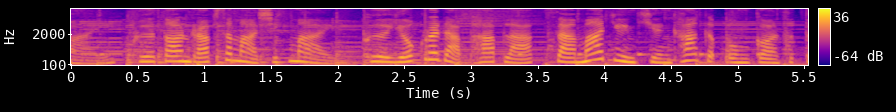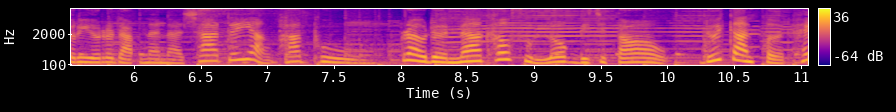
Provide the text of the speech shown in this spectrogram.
มัย เพื่อต้อนรับสมาชิกใหม่ เพื่อยกระดับภาพลักษณ์ สามารถยืนเคียงข้างกับองค์กรสตรีระดับนานาชาติได้อย่างภาคภูมิ เราเดินหน้าเข้าสู่โลกดิจิทัล ด้วยการเปิดให้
